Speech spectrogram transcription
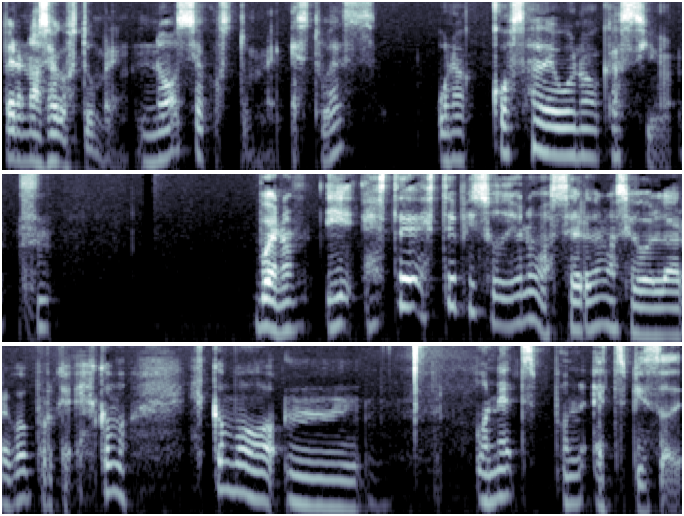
pero no se acostumbren, no se acostumbren. Esto es una cosa de una ocasión. Bueno, y este, este episodio no va a ser demasiado largo porque es como, es como mm, un, un, episodio,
